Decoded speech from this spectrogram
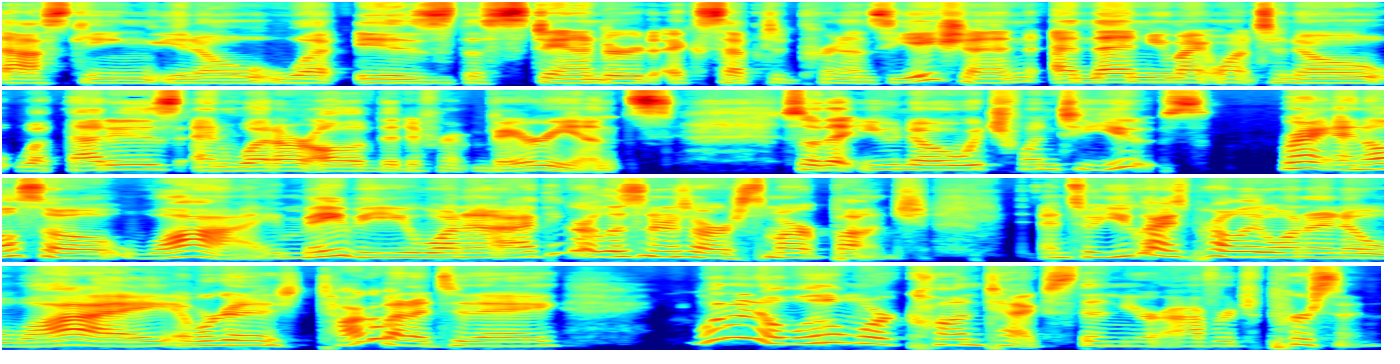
asking, you know, what is the standard accepted pronunciation? And then you might want to know what that is and what are all of the different variants so that you know which one to use. Right. And also why. Maybe you want to, I think our listeners are a smart bunch. And so you guys probably want to know why. And we're going to talk about it today. You want to know a little more context than your average person,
